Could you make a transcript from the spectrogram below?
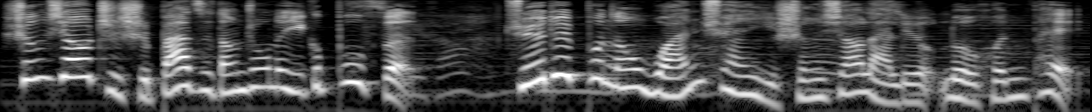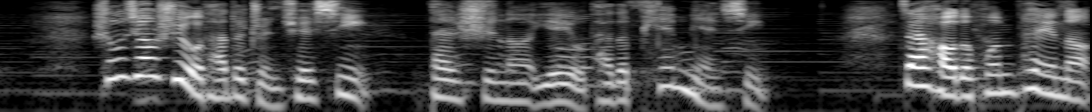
生肖只是八字当中的一个部分，绝对不能完全以生肖来论论婚配。生肖是有它的准确性。但是呢，也有它的片面性。再好的婚配呢，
